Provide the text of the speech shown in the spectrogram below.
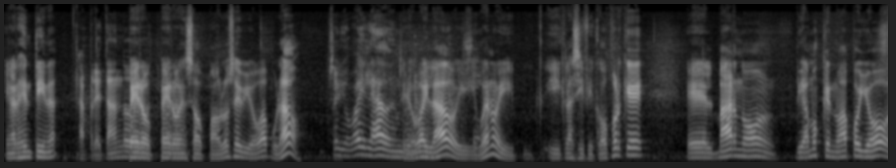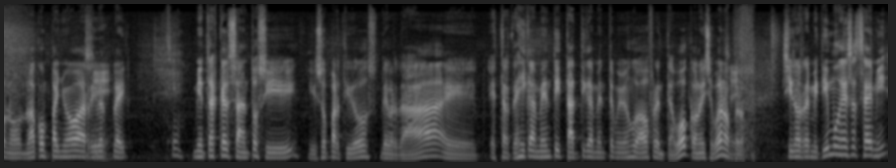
en Argentina, Apretando. pero, pero en Sao Paulo se vio apurado. Se vio bailado. en Se vio bailado y bueno, y, y clasificó porque el VAR no, digamos que no apoyó o no, no acompañó a Sí. River Plate. Sí. Mientras que el Santos sí hizo partidos de verdad eh, estratégicamente y tácticamente muy bien jugados frente a Boca. Uno dice, bueno, Sí. pero si nos remitimos a esa semi,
